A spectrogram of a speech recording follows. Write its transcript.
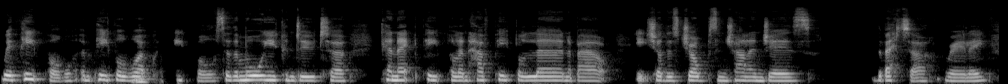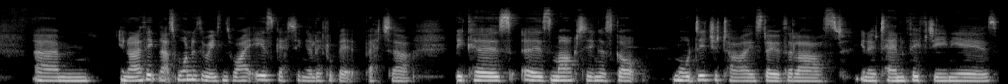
we're people and people work mm. with people. So the more you can do to connect people and have people learn about each other's jobs and challenges, the better, really. Um, you know, I think that's one of the reasons why it is getting a little bit better because as marketing has got more digitized over the last, you know, 10, 15 years,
